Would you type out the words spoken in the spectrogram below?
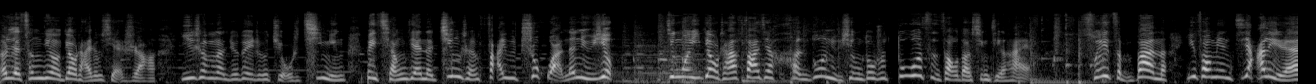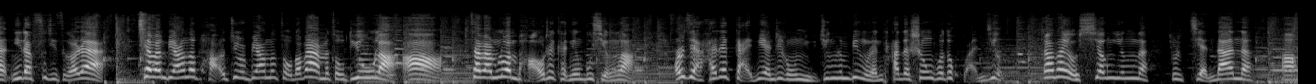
而且曾经有调查就显示啊，医生呢就对这个九十七名被强奸的精神发育迟缓的女性，经过一调查，发现很多女性都是多次遭到性侵害呀。所以怎么办呢？一方面家里人你得负起责任，千万别让他跑，就是别让他走到外面走丢了啊，在外面乱跑这肯定不行了。而且还得改变这种女精神病人她的生活的环境，让她有相应的就是简单的啊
